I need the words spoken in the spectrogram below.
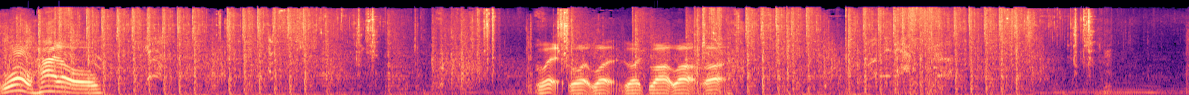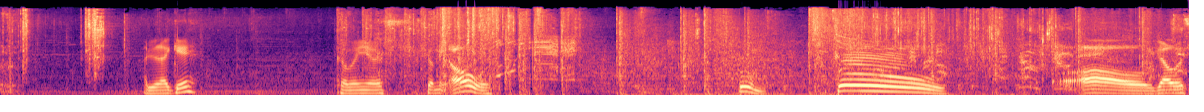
Whoa, hello. What, what, what, what, what, what, what? Ada lagi? Coming here, coming. Oh, boom, boom. Oh, that was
